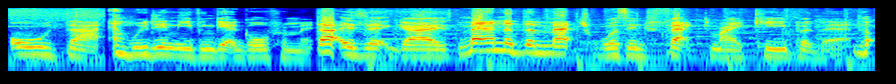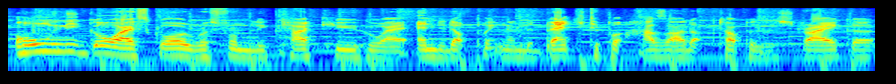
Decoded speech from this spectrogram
all that and we didn't even get a goal from it. That is it guys, man of the match was in fact my keeper there. The only goal I scored was from Lukaku who I ended up putting on the bench to put Hazard up top as a striker.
